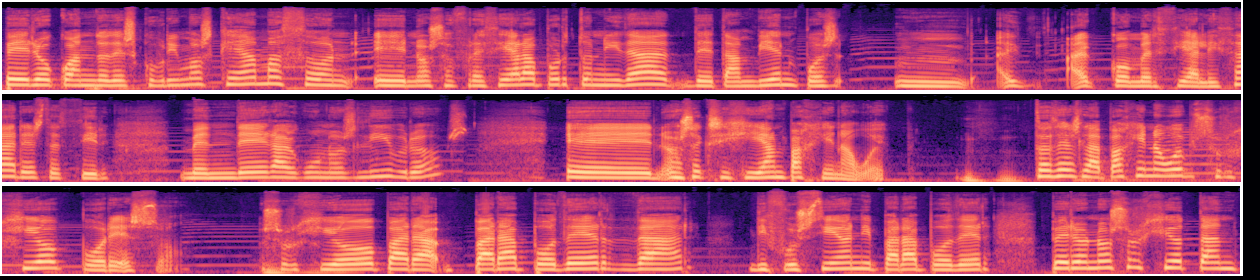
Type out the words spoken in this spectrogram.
pero cuando descubrimos que Amazon eh, nos ofrecía la oportunidad de también pues, mm, comercializar, es decir, vender algunos libros, eh, nos exigían página web. Entonces la página web surgió por eso, surgió para, para poder dar difusión y para poder, pero no surgió tan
